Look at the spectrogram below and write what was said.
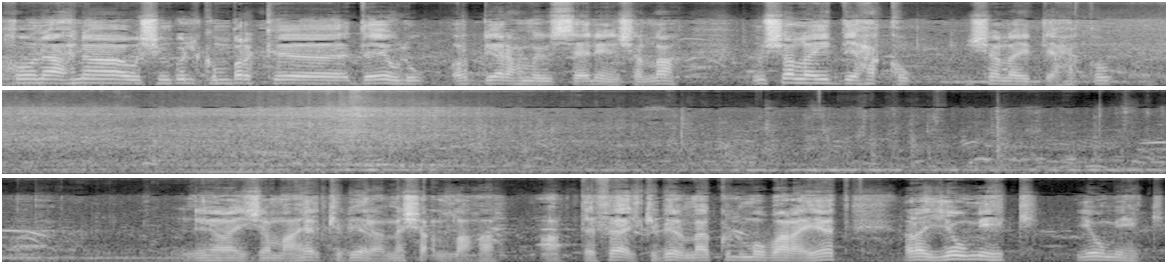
خونا إحنا واش نقول لكم برك آه دعيو له ربي يرحمه ويوسع عليه إن شاء الله. وإن شاء الله يدي حقه. إن شاء الله يدي حقه. يعني راهي جماهير كبيرة ما شاء الله ها. ها تفاعل كبير مع كل المباريات راه يومي هيك يومي هيك.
